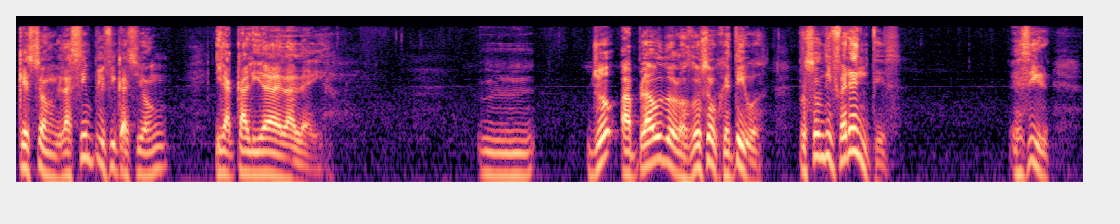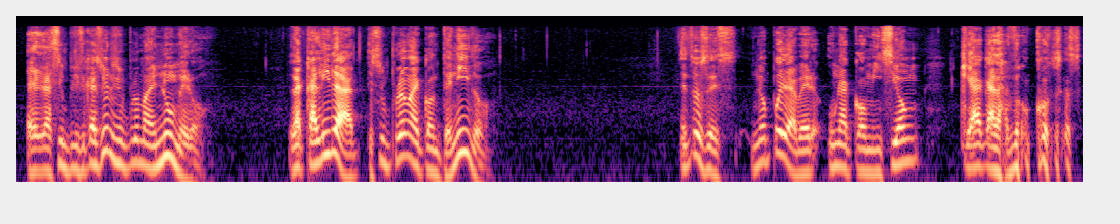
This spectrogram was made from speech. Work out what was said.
que son la simplificación y la calidad de la ley. Mm, yo aplaudo los dos objetivos, pero son diferentes. Es decir, eh, la simplificación es un problema de número, la calidad es un problema de contenido. Entonces, no puede haber una comisión que haga las dos cosas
